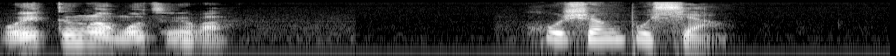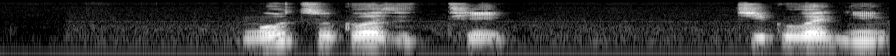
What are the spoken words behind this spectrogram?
会跟了我走伐？”护生不想。我做过的事体，见过的人，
